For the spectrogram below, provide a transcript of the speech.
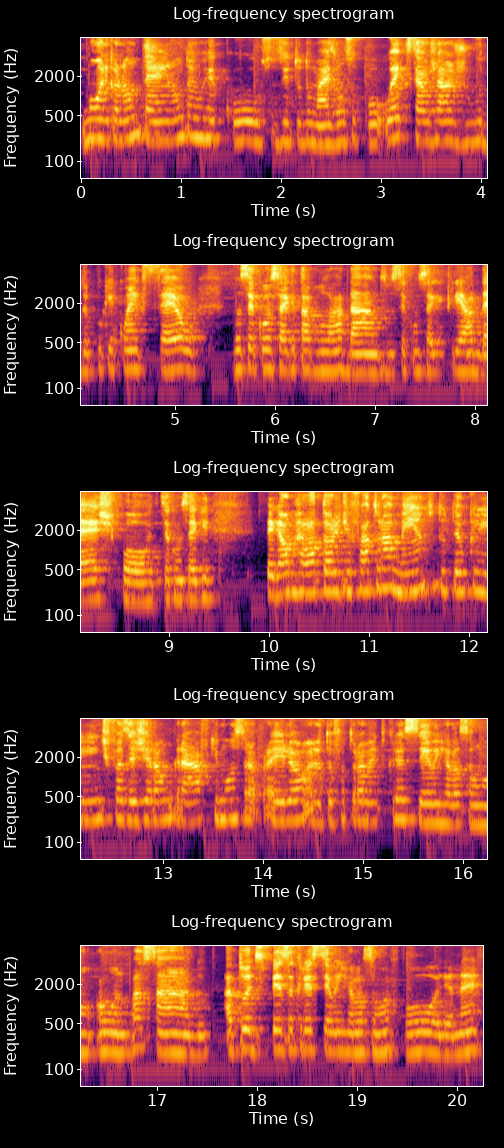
Mônica, não tenho, não tenho recursos e tudo mais. Vamos supor, o Excel já ajuda, porque com Excel você consegue tabular dados, você consegue criar dashboard, você consegue pegar um relatório de faturamento do teu cliente, fazer gerar um gráfico e mostrar para ele, olha, o teu faturamento cresceu em relação ao, ao ano passado, a tua despesa cresceu em relação à folha, né?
